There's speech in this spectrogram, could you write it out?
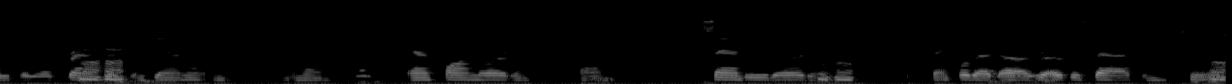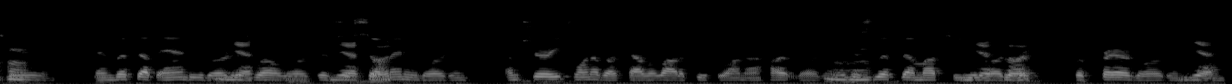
people, Lord. Francis Mhm. and Janet and, and um, Antoine, Lord, and um, Sandy, Lord, and hmm thankful that uh, Rose is back and Tina's Mhm. here. And, and lift up Andy, Lord, Yes. as well, Lord. There's Yes, just so Lord. many, Lord. And I'm sure each one of us have a lot of people on our heart, Lord. And we just lift them up to you, Mm-hmm. Yes, Lord, Lord. For, for prayer, Lord. And Yes. um,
